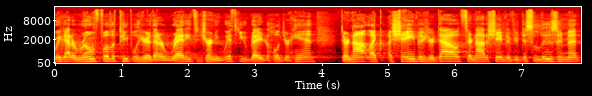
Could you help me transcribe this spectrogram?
We got a room full of people here that are ready to journey with you, ready to hold your hand. They're not like ashamed of your doubts, they're not ashamed of your disillusionment.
